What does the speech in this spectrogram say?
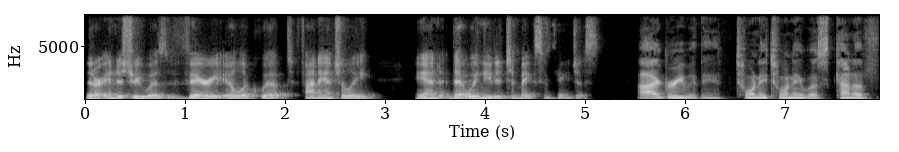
that our industry was very ill equipped financially and that we needed to make some changes. I agree with you. 2020 was kind of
